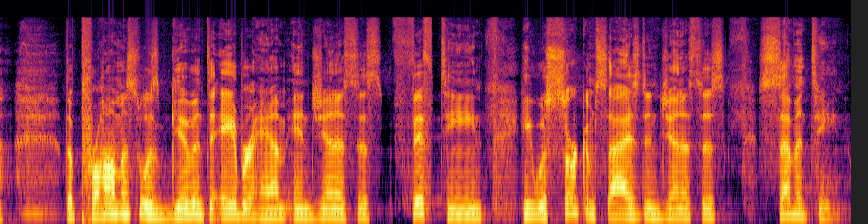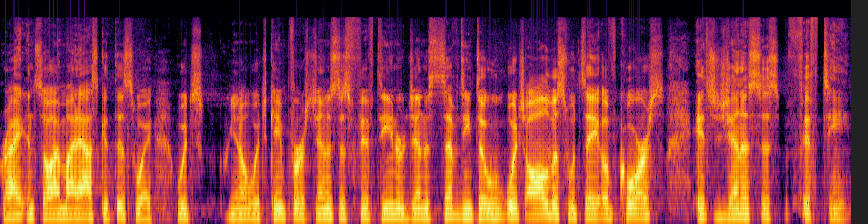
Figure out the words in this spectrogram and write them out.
the promise was given to Abraham in Genesis 15. He was circumcised in Genesis 17, right? And so I might ask it this way which, you know, which came first, Genesis 15 or Genesis 17? To which all of us would say, of course, it's Genesis 15.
